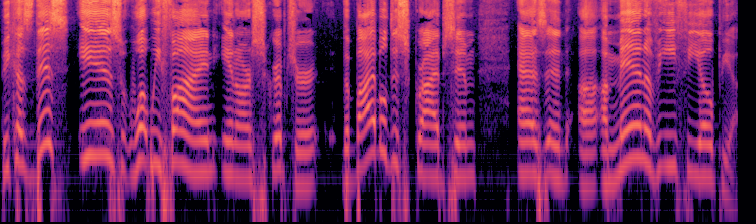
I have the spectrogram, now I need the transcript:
Because this is what we find in our scripture. The Bible describes him as an, uh, a man of Ethiopia,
